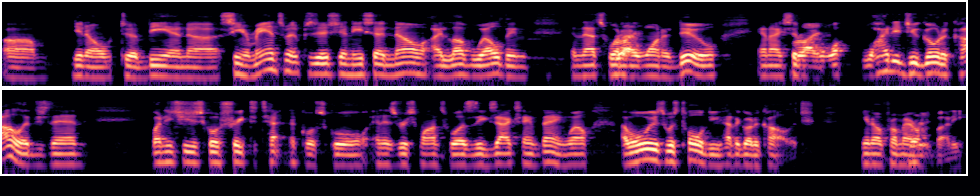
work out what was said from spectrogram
um, you know, to be in a senior management position? He said, no, I love welding and that's what right. I want to do. And I said, right. well, why did you go to college then? Why didn't you just go straight to technical school? And his response was the exact same thing. Well, I've always was told you had to go to college, you know, from everybody.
